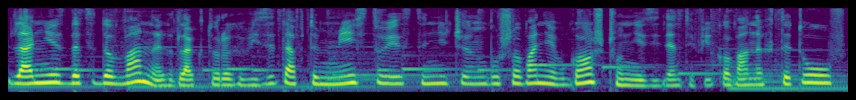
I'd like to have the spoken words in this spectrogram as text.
Dla niezdecydowanych, dla których wizyta w tym miejscu jest niczym buszowanie w gąszczu niezidentyfikowanych tytułów,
